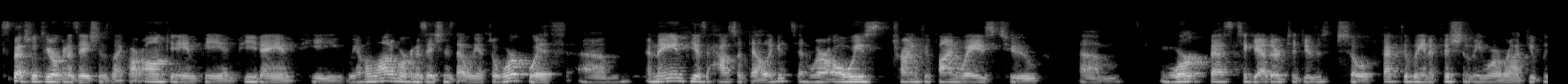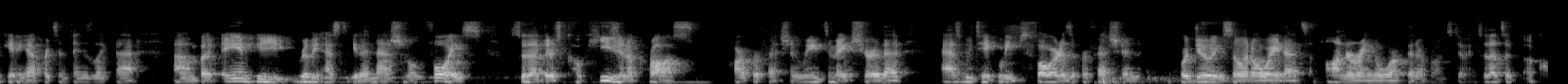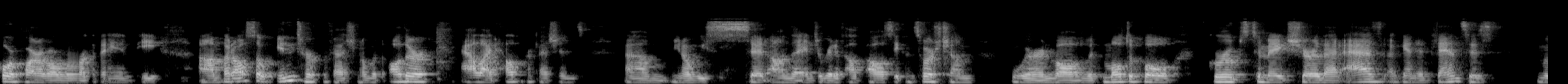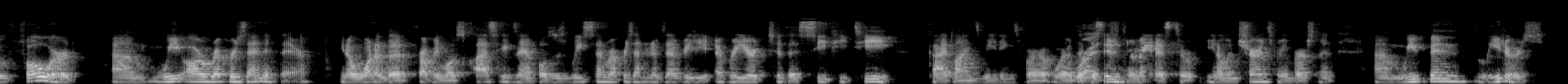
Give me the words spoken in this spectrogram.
specialty organizations like our ONC ANP and PED ANP. We have a lot of organizations that we have to work with. Um, and the ANP is a house of delegates, and we're always trying to find ways to um, work best together to do this so effectively and efficiently where we're not duplicating efforts and things like that. Um, but ANP really has to get a national voice so that there's cohesion across our profession. We need to make sure that as we take leaps forward as a profession, we're doing so in a way that's honoring the work that everyone's doing. So that's a, a core part of our work at the ANP, um, but also interprofessional with other allied health professions. Um, you know, we sit on the Integrative Health Policy Consortium. We're involved with multiple groups to make sure that as again advances move forward, um, we are represented there you know, one of the probably most classic examples is we send representatives every every year to the CPT guidelines meetings where where the right. decisions are made as to you know insurance reimbursement. Um, we've been leaders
